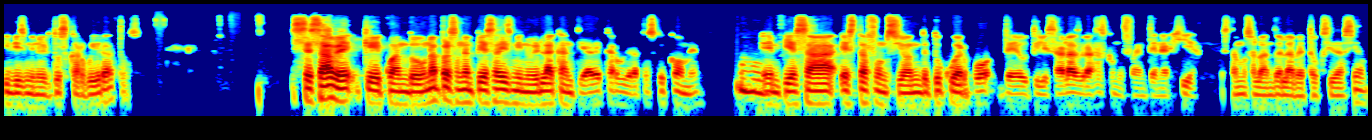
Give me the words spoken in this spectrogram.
y disminuir tus carbohidratos. Se sabe que cuando una persona empieza a disminuir la cantidad de carbohidratos que come, empieza esta función de tu cuerpo de utilizar las grasas como fuente de energía. Estamos hablando de la beta-oxidación.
